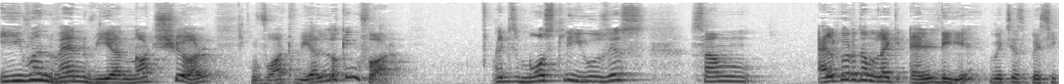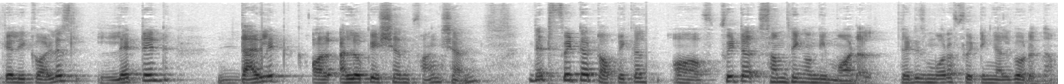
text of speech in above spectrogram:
even when we are not sure what we are looking for it is mostly use some algorithm like L D A which is basically called is latent direct allocation function that fit a topical uh, fit a, something on the model. That is more a fitting algorithm.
